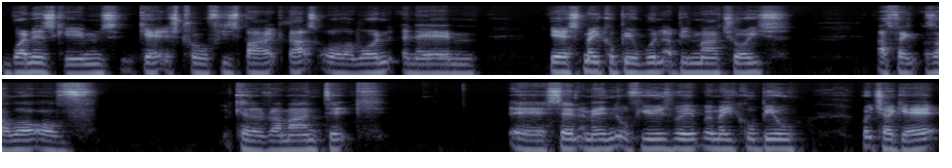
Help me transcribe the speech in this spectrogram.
win his games, get his trophies back. That's all I want. And um, yes, Michael Beale wouldn't have been my choice. I think there's a lot of kind of romantic, uh, sentimental views with, with Michael Beale, which I get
